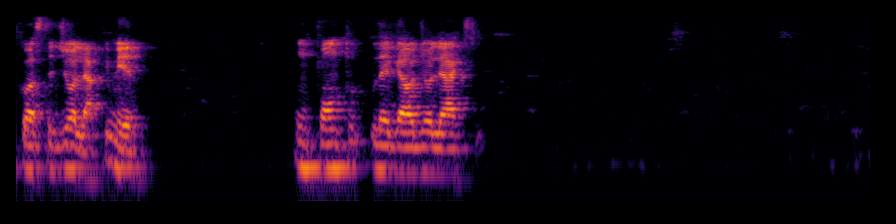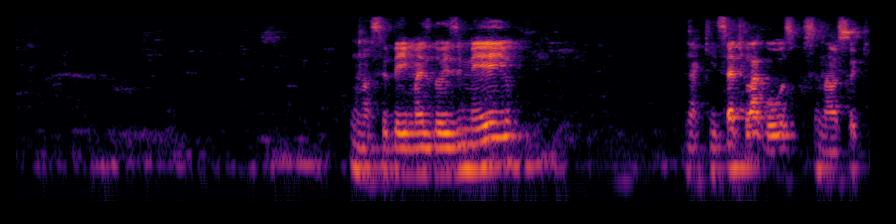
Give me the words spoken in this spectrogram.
gosta de olhar. Primeiro, um ponto legal de olhar aqui. Uma CDI mais 2,5. Aqui em Sete Lagoas, por sinal, isso aqui.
